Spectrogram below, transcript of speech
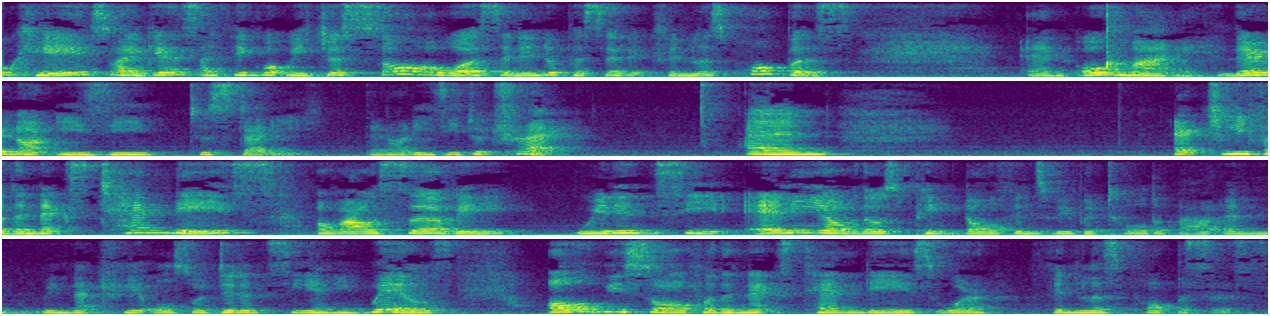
okay, so I guess I think what we just saw was an Indo-Pacific finless porpoise. And oh my, they're not easy to study. They're not easy to track. And actually for the next 10 days of our survey, we didn't see any of those pink dolphins we were told about and we naturally also didn't see any whales. All we saw for the next 10 days were finless porpoises.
